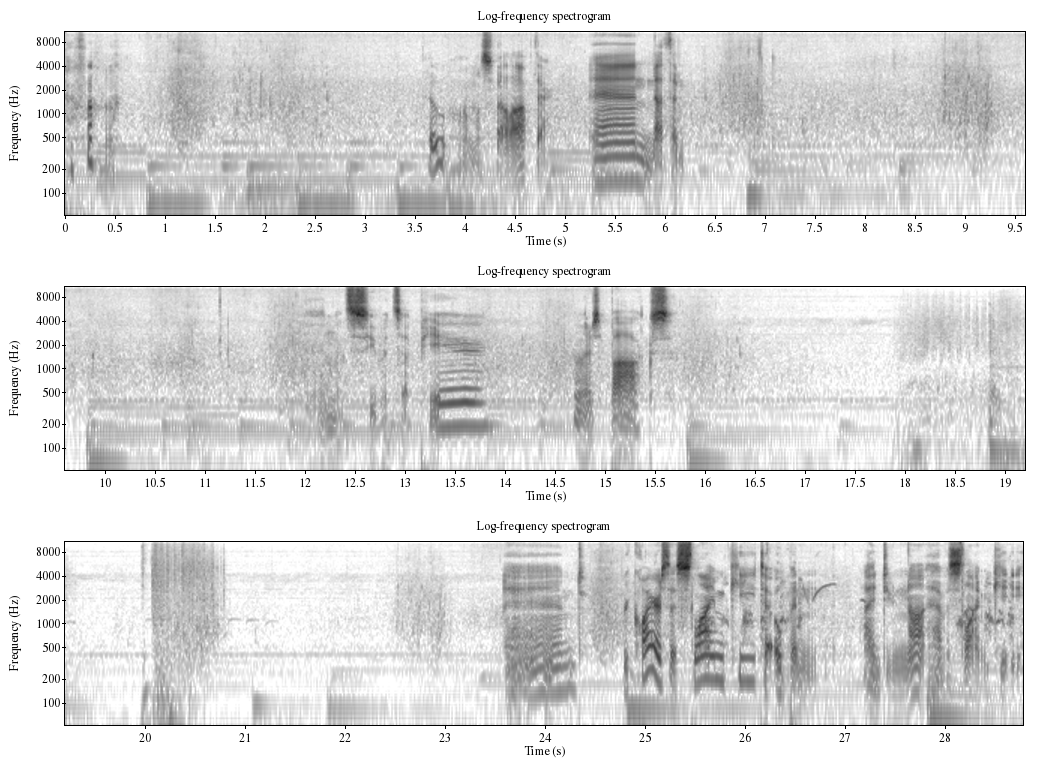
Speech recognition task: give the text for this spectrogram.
oh, almost fell off there. And nothing. And let's see what's up here. Oh, there's a box. Requires a slime key to open. I do not have a slime key.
